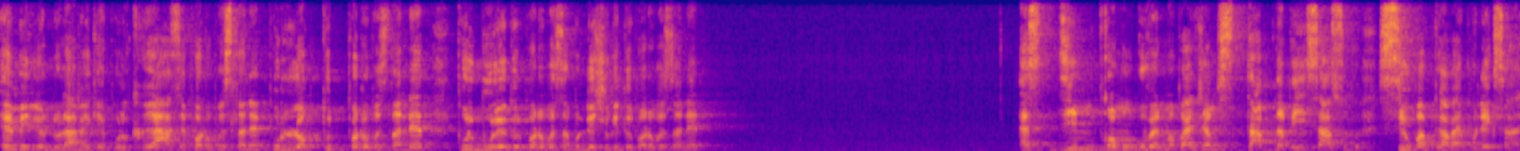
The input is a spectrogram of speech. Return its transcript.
1 million de dollars américains pour craser Port-au-Prince pour lock tout Port-au-Prince pour bouler tout Port-au-Prince, pour déchirer tout Port-au-Prince Est-ce que comment le gouvernement peut être stable dans le pays si vous ne travaillez pour ça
